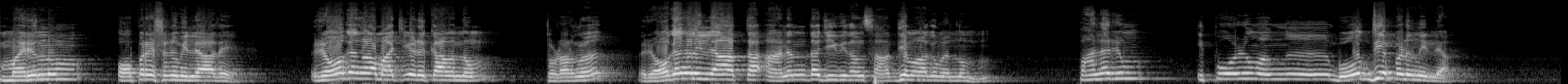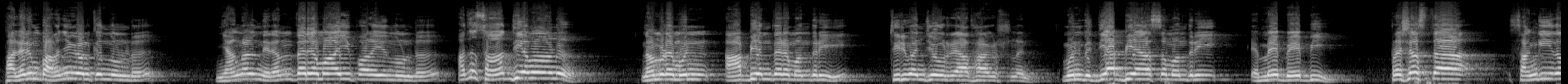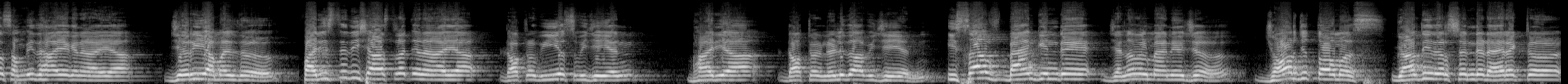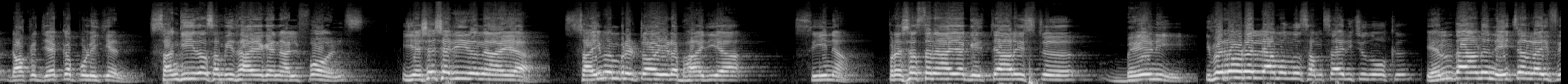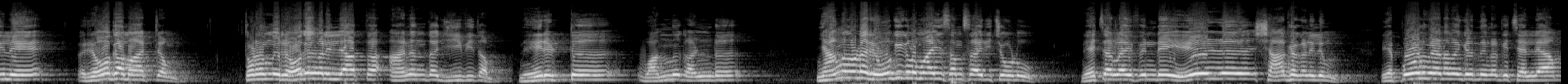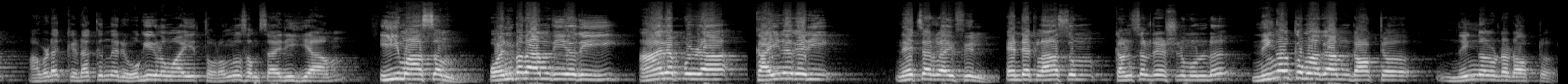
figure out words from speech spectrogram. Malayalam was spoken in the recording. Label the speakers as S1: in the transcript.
S1: മരുന്നും ഓപ്പറേഷനുമില്ലാതെ രോഗങ്ങളെ മാറ്റിയെടുക്കാമെന്നും തുടർന്ന് രോഗങ്ങളില്ലാത്ത ആനന്ദ ജീവിതം സാധ്യമാകുമെന്നും പലരും ഇപ്പോഴും അങ്ങ് ബോധ്യപ്പെടുന്നില്ല. പലരും പറഞ്ഞു കേൾക്കുന്നുണ്ട് ഞങ്ങൾ നിരന്തരമായി പറയുന്നുണ്ട് അത് സാധ്യമാണ്. നമ്മുടെ മുൻ ആഭ്യന്തരമന്ത്രി തിരുവഞ്ചൂർ രാധാകൃഷ്ണൻ മുൻ വിദ്യാഭ്യാസ മന്ത്രി എം എ ബേബി പ്രശസ്ത സംഗീത സംവിധായകനായ ജെറി അമൽദ് പരിസ്ഥിതി ശാസ്ത്രജ്ഞനായ ഡോക്ടർ വി എസ് വിജയൻ ഭാര്യ ഡോക്ടർ ലളിത വിജയൻ ഇസാഫ് ബാങ്കിന്റെ general manager George Thomas Gandhi ദർശന്റെ ഡയറക്ടർ ഡോക്ടർ ജേക്കബ് പുളിക്കൻ സംഗീത സംവിധായകൻ അൽഫോൻസ് യശശരീരനായ സൈമൻ ബ്രിട്ടോയുടെ ഭാര്യ സീന പ്രശസ്തനായ ഗിറ്റാറിസ്റ്റ് ബേണി ഇവരോടെല്ലാം ഒന്ന് സംസാരിച്ചു നോക്ക്. എന്താണ് നേച്ചർ ലൈഫിലെ രോഗമാറ്റം? തുടർന്ന് രോഗങ്ങളില്ലാത്ത ആനന്ദ ജീവിതം. നേരിട്ട് വന്ന് കണ്ട് ഞങ്ങളുടെ രോഗികളുമായി സംസാരിച്ചോളൂ. നേച്ചർ ലൈഫിന്റെ ഏഴ് ശാഖകളിലും എപ്പോൾ വേണമെങ്കിലും നിങ്ങൾക്ക് ചെല്ലാം. അവിടെ കിടക്കുന്ന രോഗികളുമായി തുറന്നു സംസാരിക്കാം. ഈ മാസം ഒൻപതാം തീയതി ആലപ്പുഴ കൈനകരി നേച്ചർ ലൈഫിൽ എന്റെ ക്ലാസ്സും കൺസൾട്ടേഷനുമുണ്ട് നിങ്ങൾക്കുമാകാം ഡോക്ടർ നിങ്ങളുടെ ഡോക്ടർ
